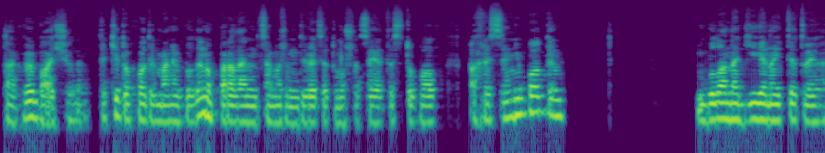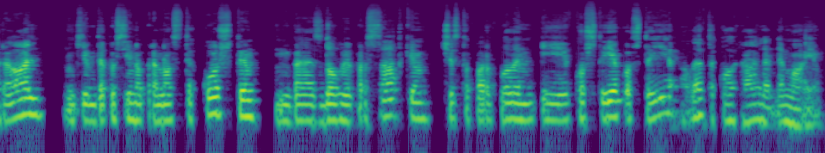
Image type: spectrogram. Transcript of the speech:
Так, ви бачили. Такі доходи в мене були. Ну, паралельно це можемо дивитися, тому що це я тестував агресивні боти. Була надія знайти той греаль, який буде постійно приносити кошти без довгої просадки, чисто пару хвилин. І кошти є, кошти є, але такого греаля немає.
